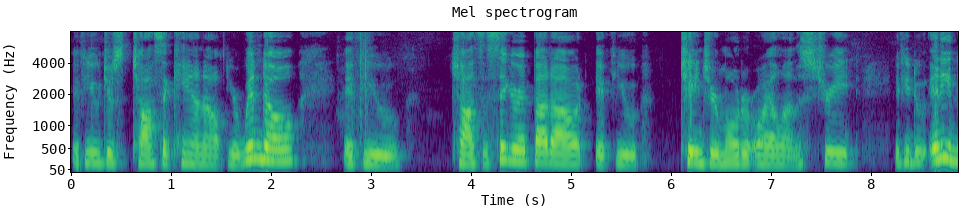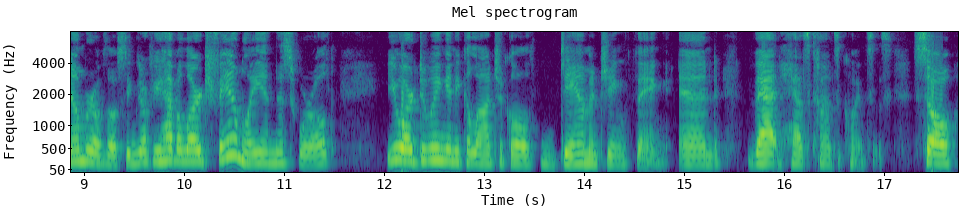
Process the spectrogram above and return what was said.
If you just toss a can out your window, if you toss a cigarette butt out, if you change your motor oil on the street, if you do any number of those things, or if you have a large family in this world, you are doing an ecological damaging thing, and that has consequences. So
